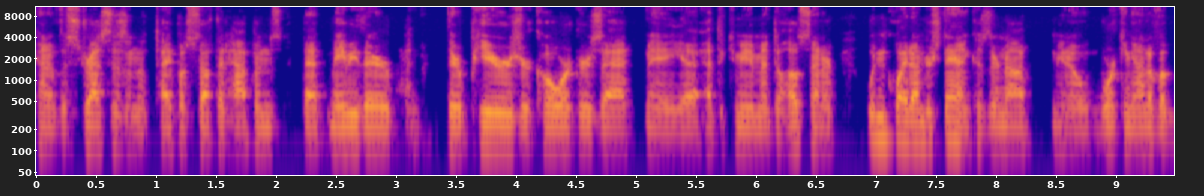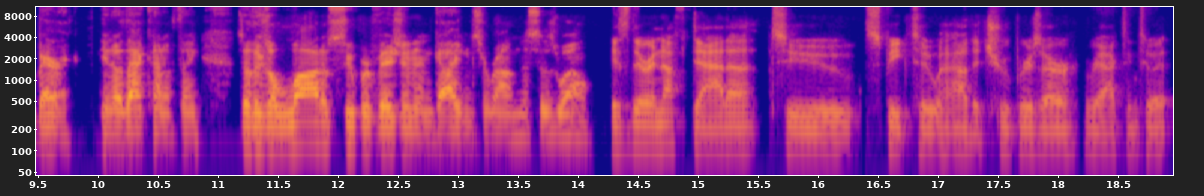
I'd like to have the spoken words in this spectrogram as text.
kind of the stresses and the type of stuff that happens that maybe their their peers or coworkers at a uh, at the community mental health center wouldn't quite understand because they're not you know working out of a barrack you know that kind of thing. So there's a lot of supervision and guidance around this as well. Is there enough data to speak to how the troopers are reacting to it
